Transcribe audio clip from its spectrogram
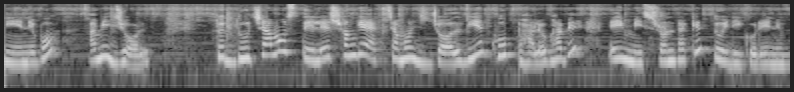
নিয়ে নেব আমি জল। তো দু চামচ তেলের সঙ্গে এক চামচ জল দিয়ে খুব ভালোভাবে এই মিশ্রণটাকে তৈরি করে নেব।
